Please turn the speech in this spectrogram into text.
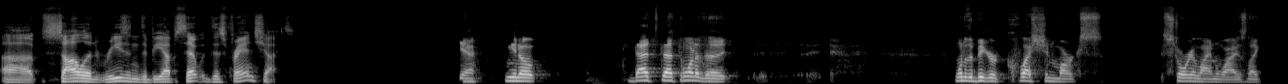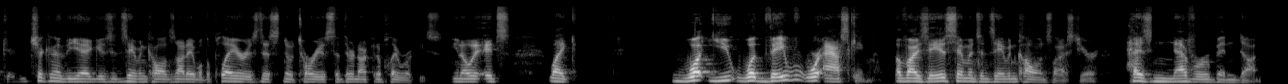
uh, solid reason to be upset with this franchise. Yeah. You know, that's that's one of the one of the bigger question marks storyline wise, like chicken of the egg, is it Zaven Collins not able to play, or is this notorious that they're not going to play rookies? You know, it's like what you what they were asking of Isaiah Simmons and Zaven Collins last year has never been done.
